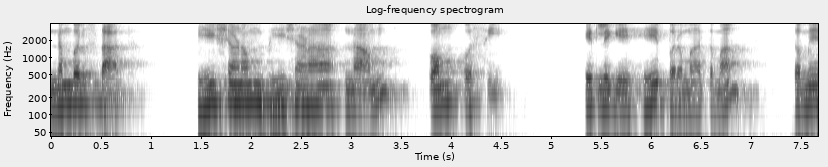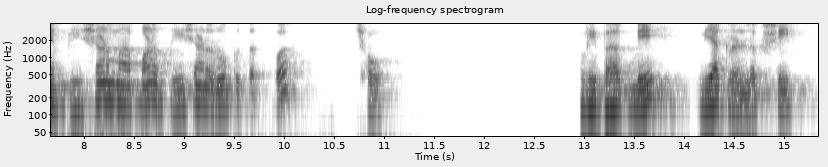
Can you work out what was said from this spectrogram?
નંબર સાત. ભીષણમ ભીષણા નામ ત્વમ અસી. એટલે કે હે પરમાત્મા, તમે ભીષણમાં પણ ભીષણ રૂપ તત્વ છો. વિભાગ બે, વ્યાકરણલક્ષી.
